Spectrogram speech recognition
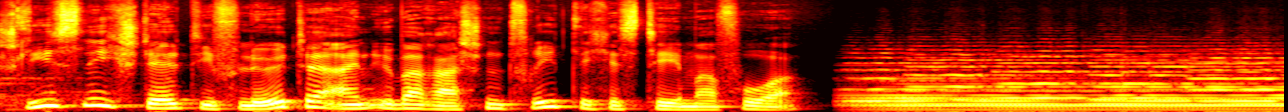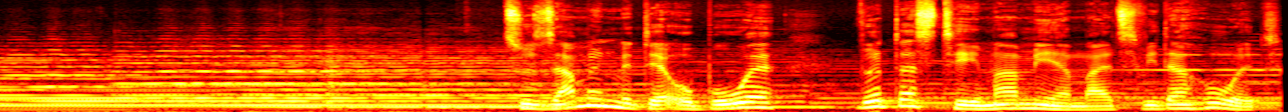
Schließlich stellt die Flöte ein überraschend friedliches Thema vor. Zusammen mit der Oboe wird das Thema mehrmals wiederholt.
